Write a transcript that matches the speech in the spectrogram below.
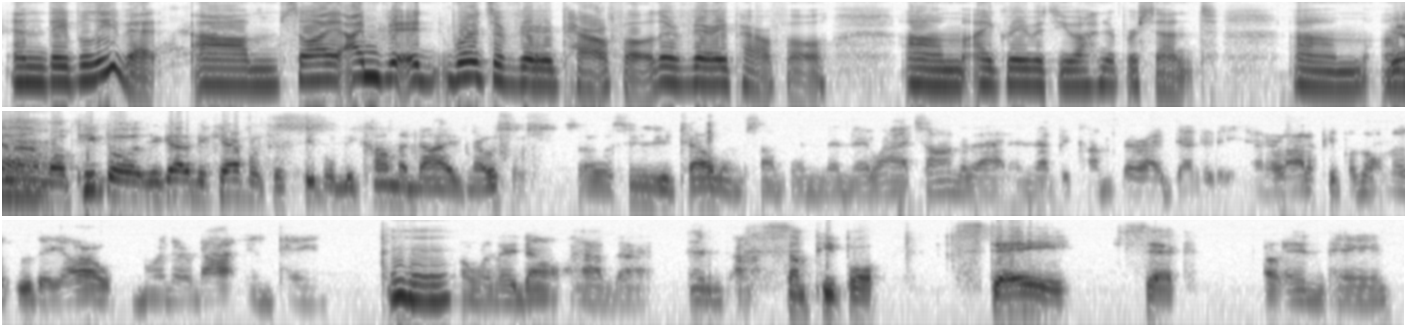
and they believe it. Um, so I, am words are very powerful. They're very powerful. Um, I agree with you 100. percent um, yeah, that. well, people, you got to be careful because people become a diagnosis. So as soon as you tell them something, then they latch onto that, and that becomes their identity. And a lot of people don't know who they are when they're not in pain, mm-hmm. or when they don't have that. And uh, some people stay sick or in pain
